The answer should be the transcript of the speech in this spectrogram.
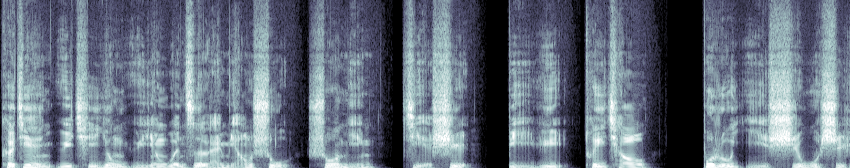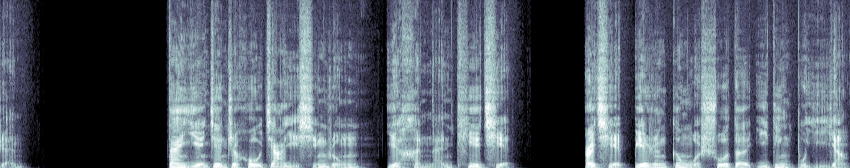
可见，与其用语言文字来描述、说明、解释、比喻、推敲，不如以实物示人。但眼见之后加以形容，也很难贴切，而且别人跟我说的一定不一样。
